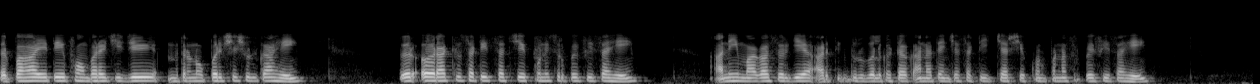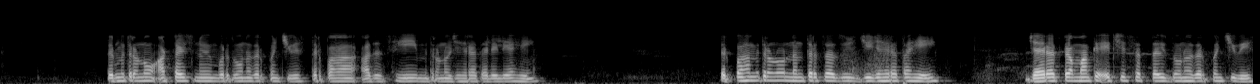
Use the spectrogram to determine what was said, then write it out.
तर पहा येथे फॉर्म भरायची जे मित्रांनो परीक्षा शुल्क आहे तर अराखीवसाठी सातशे एकोणीस रुपये फीस आहे. आणि मागासवर्गीय आर्थिक दुर्बल घटक आणि त्यांच्यासाठी चारशे एकोणपन्नास रुपये फीस आहे. तर मित्रांनो अठ्ठावीस नोव्हेंबर दोन हजार पंचवीस तर पहा आजच ही मित्रांनो जाहिरात आलेली आहे. तर पहा मित्रांनो नंतरचा जो जी जाहिरात आहे जाहिरात क्रमांक एकशे सत्तावीस दोन हजार पंचवीस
